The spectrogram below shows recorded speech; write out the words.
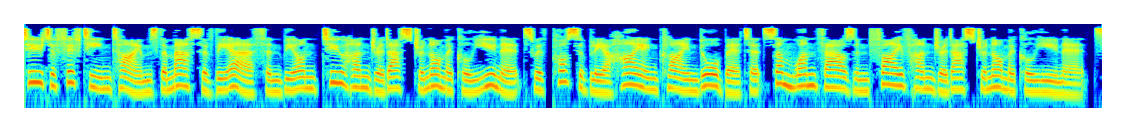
2 to 15 times the mass of the Earth and beyond 200 astronomical units with possibly a high inclined orbit at some 1,500 astronomical units.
